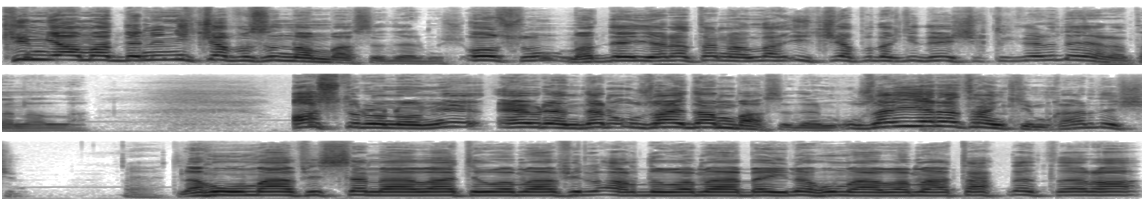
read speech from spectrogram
Kimya maddenin iç yapısından bahsedermiş. Olsun maddeyi yaratan Allah, iç yapıdaki değişiklikleri de yaratan Allah. Astronomi evrenden, uzaydan bahsederim. Uzayı yaratan kim kardeşim? Evet. Lehu ma fis semavati ve ma fil ardı ve ma beynehuma ve ma tahta thera.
